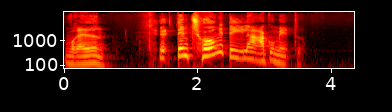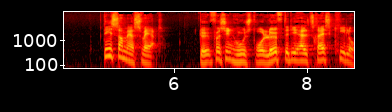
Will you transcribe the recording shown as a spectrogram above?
vreden. Øh, den tunge del af argumentet, det som er svært, dø for sin hustru, løfte de 50 kilo,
